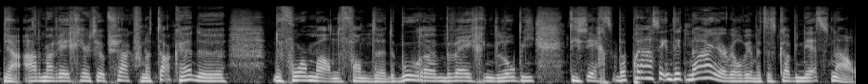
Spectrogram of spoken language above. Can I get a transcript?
Ja, Adema reageert hier op Sjaak van de Tak, hè, de, de voorman van de, de boerenbeweging, de lobby. Die zegt, we praten in dit najaar wel weer met het kabinet. Nou,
